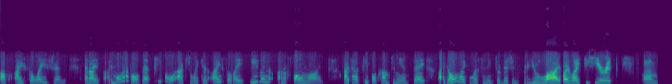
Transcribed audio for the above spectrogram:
of isolation. And I, I marvel that people actually can isolate even on a phone line. I've had people come to me and say, I don't like listening to Vision for You live. I like to hear it um,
